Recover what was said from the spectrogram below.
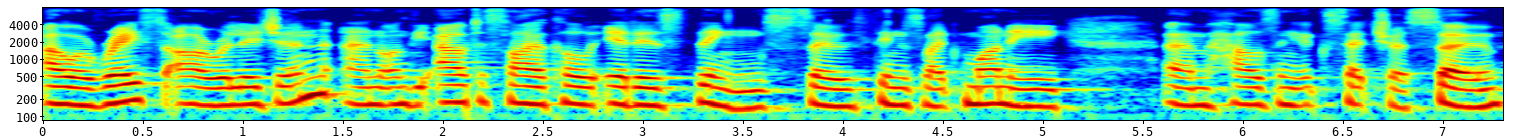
our race, our religion, and on the outer circle, it is things. So things like money, um, housing, etc. So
